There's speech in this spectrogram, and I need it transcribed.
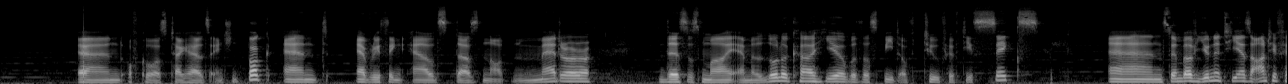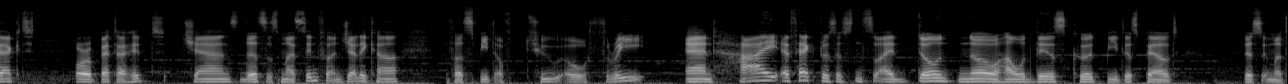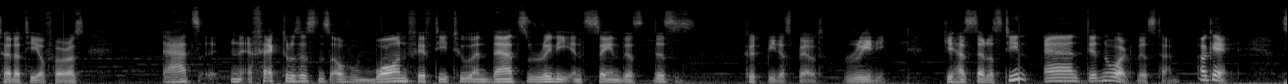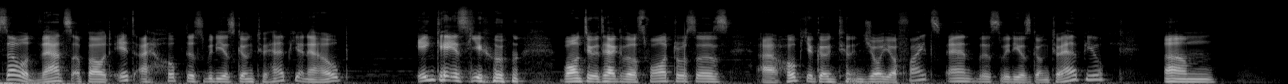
And of course, Tagehel's Ancient Book. And everything else does not matter. This is my ML Luluca here with a speed of 256. And Symbol of Unity as artifact for a better hit chance. This is my Sinful Angelica with a speed of 203 and high effect resistance, so I don't know how this could be dispelled, this immortality of hers. That's an effect resistance of 152 and that's really insane this this could be dispelled, really. She has Celestine and didn't work this time. Okay, so that's about it. I hope this video is going to help you and I hope in case you want to attack those fortresses, I hope you're going to enjoy your fights and this video is going to help you. Um,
